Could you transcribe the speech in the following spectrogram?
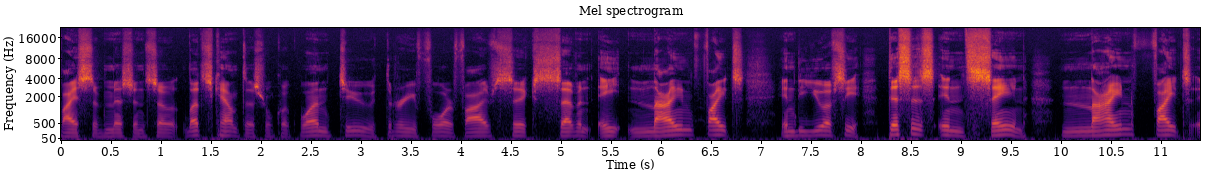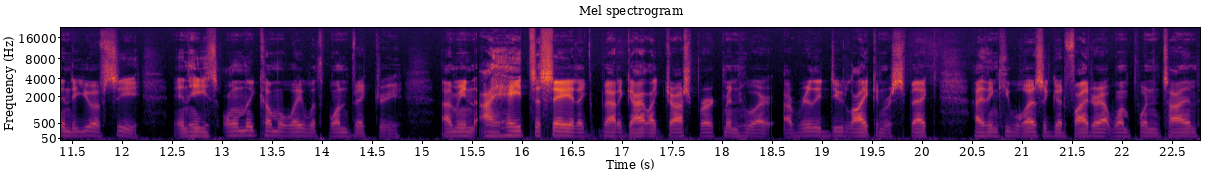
by submission. So let's count this real quick. One, two, three, four, five, six, seven, eight, nine fights in the UFC. This is insane nine fights in the UFC, and he's only come away with one victory. I mean, I hate to say it about a guy like Josh Burkman, who I, I really do like and respect. I think he was a good fighter at one point in time,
